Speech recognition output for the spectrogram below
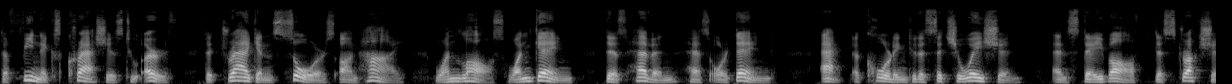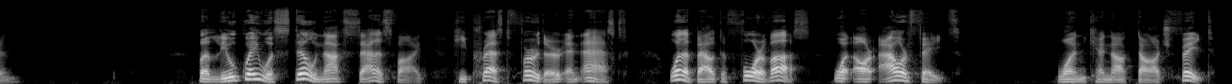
the phoenix crashes to earth, the dragon soars on high. One loss, one gain, this heaven has ordained. Act according to the situation, and stave off destruction. But Liu Gui was still not satisfied. He pressed further and asked, What about the four of us? What are our fates? One cannot dodge fate,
